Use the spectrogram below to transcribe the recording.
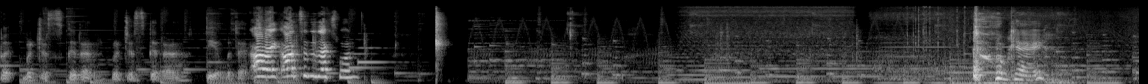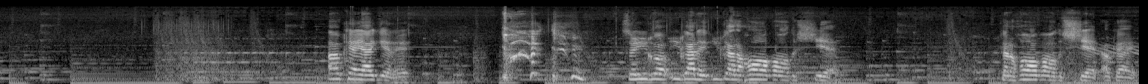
but we're just gonna we're just gonna deal with it. All right, on to the next one. okay. Okay, I get it. so you go, you gotta, you gotta hog all the shit. Gotta hog all the shit. Okay,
